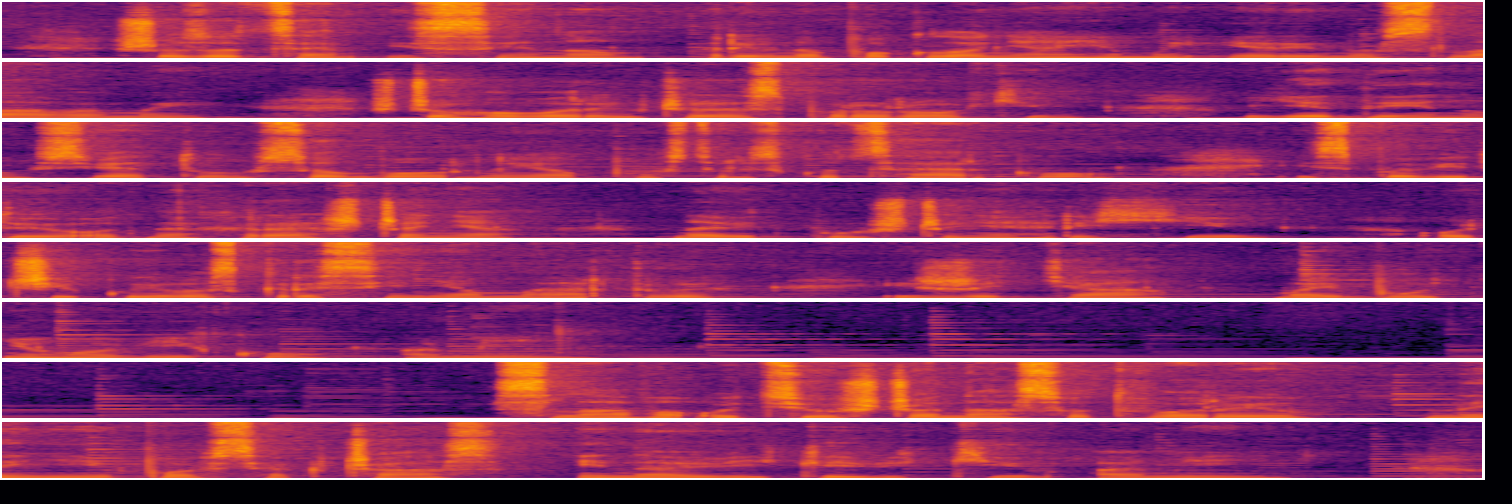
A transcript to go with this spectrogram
що з Отцем і Сином рівнопоклоняємий і рівнославимий, що говорив через пророків в єдину святу Соборну і апостольську церкву і сповідує одне хрещення на відпущення гріхів, очікує Воскресіння мертвих і життя майбутнього віку. Амінь. Слава Отцю, що нас отворив, нині і повсякчас, і на віки віків. Амінь.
